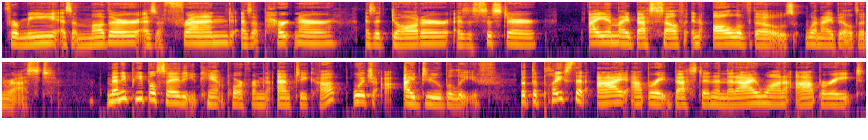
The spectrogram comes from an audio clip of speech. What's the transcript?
for me, as a mother, as a friend, as a partner, as a daughter, as a sister, I am my best self in all of those when I build and rest. Many people say that you can't pour from an empty cup, which I do believe. But the place that I operate best in and that I want to operate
